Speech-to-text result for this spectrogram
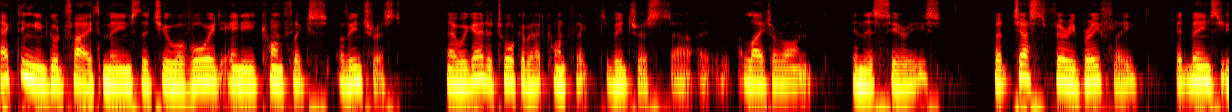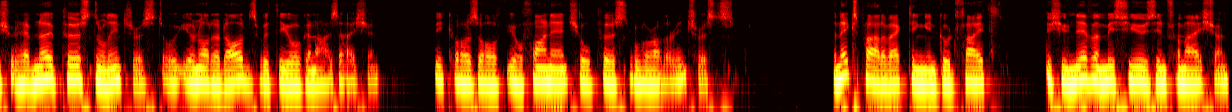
Acting in good faith means that you avoid any conflicts of interest. Now, we're going to talk about conflicts of interest uh, later on in this series, But just very briefly, it means you should have no personal interest or you're not at odds with the organisation because of your financial, personal, or other interests. The next part of acting in good faith is you never misuse information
